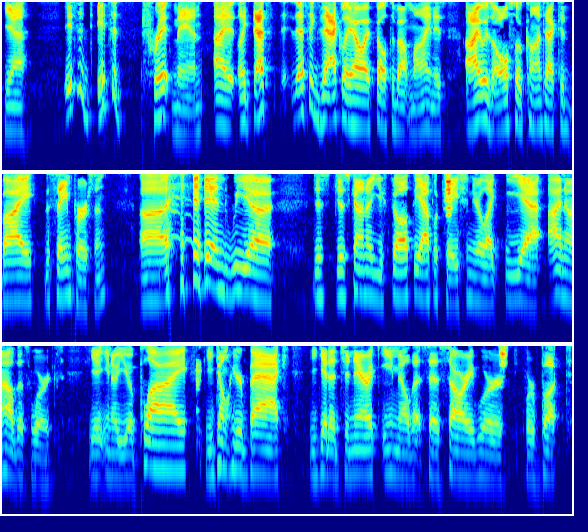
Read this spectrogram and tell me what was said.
Yeah, it's a it's a trip, man. I like that's that's exactly how I felt about mine. Is I was also contacted by the same person, uh, and we uh, just just kind of you fill out the application. You're like, yeah, I know how this works. You you know you apply, you don't hear back, you get a generic email that says sorry, we're we're booked,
